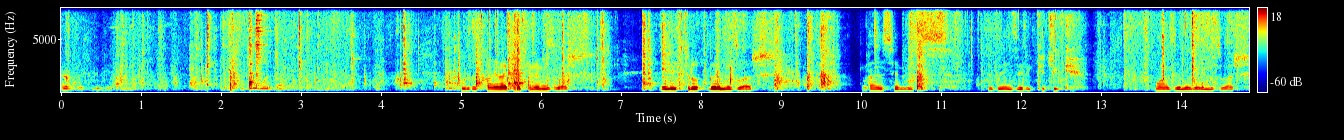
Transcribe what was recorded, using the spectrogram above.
biraz taşını getireyim. Burada kaynak makinemiz var. Elektrotlarımız var. Pensemiz ve benzeri küçük malzemelerimiz var.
